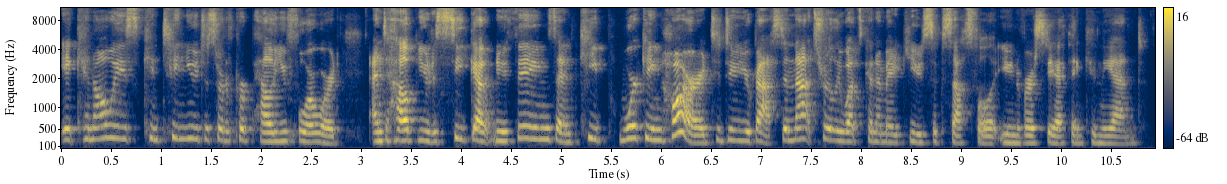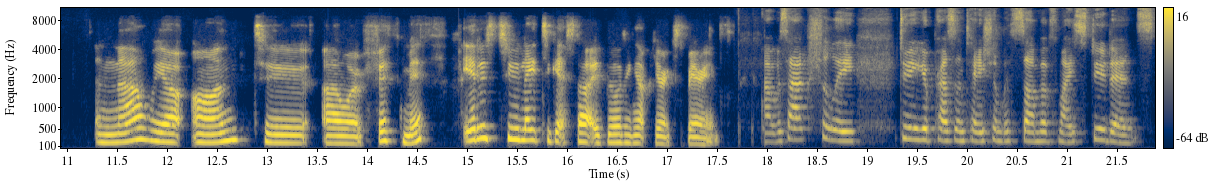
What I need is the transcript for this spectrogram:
it can always continue to sort of propel you forward and to help you to seek out new things and keep working hard to do your best. And that's really what's going to make you successful at university, I think, in the end. And now we are on to our fifth myth. It is too late to get started building up your experience. I was actually doing a presentation with some of my students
